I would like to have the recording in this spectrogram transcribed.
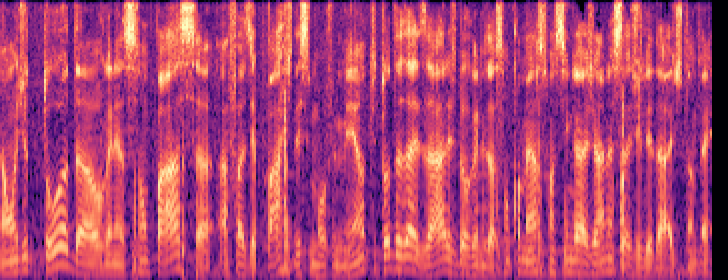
onde toda a organização passa a fazer parte desse movimento e todas as áreas da organização começam a se engajar nessa agilidade também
